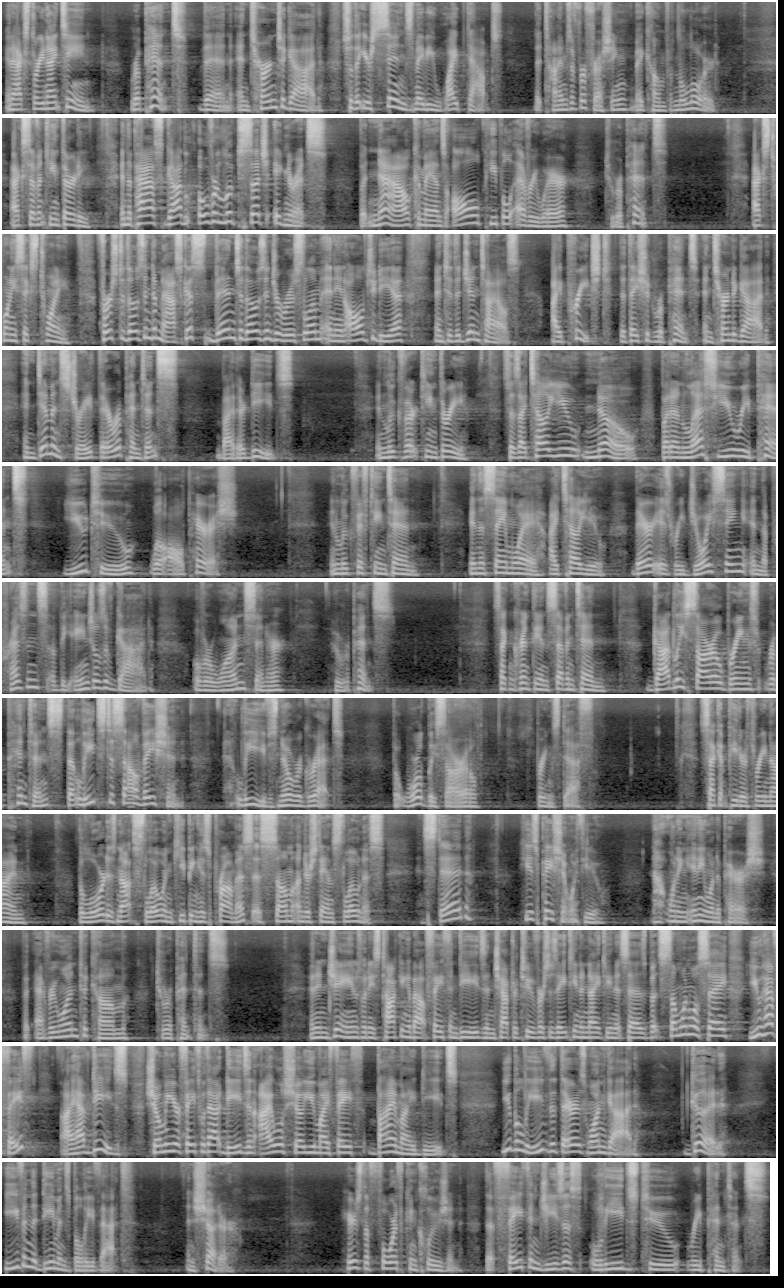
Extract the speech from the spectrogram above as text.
In Acts 3:19, repent then and turn to God, so that your sins may be wiped out, that times of refreshing may come from the Lord. Acts 17:30. In the past, God overlooked such ignorance, but now commands all people everywhere to repent. Acts 26, 20. First to those in Damascus, then to those in Jerusalem and in all Judea, and to the Gentiles. I preached that they should repent and turn to God and demonstrate their repentance by their deeds. In Luke 13, 3, says, I tell you, no, but unless you repent, you too will all perish. In Luke 15, 10, in the same way, I tell you, there is rejoicing in the presence of the angels of God over one sinner who repents. 2 Corinthians 7:10 Godly sorrow brings repentance that leads to salvation and it leaves no regret but worldly sorrow brings death. 2 Peter 3 9. The Lord is not slow in keeping his promise, as some understand slowness. Instead, he is patient with you not wanting anyone to perish, but everyone to come to repentance. And in James, when he's talking about faith and deeds in chapter 2, verses 18 and 19, it says, But someone will say, You have faith, I have deeds. Show me your faith without deeds, and I will show you my faith by my deeds. You believe that there is one God. Good. Even the demons believe that, and shudder. Here's the fourth conclusion that faith in Jesus leads to repentance.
